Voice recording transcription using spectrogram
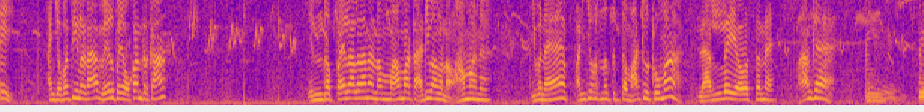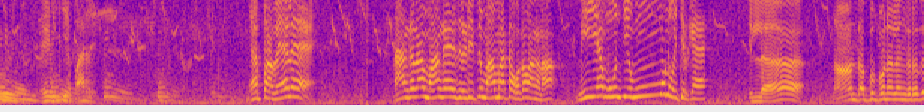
ஏய் அங்க பாத்தீங்களாடா வேலு பையன் உட்காந்துருக்கான் இந்த பயலால தானே நம்ம மாமாட்ட அடி வாங்கணும். ஆமாண்ணே. இவனை பஞ்சவர்ண திட்ட மாட்டி விட்டுருமா நல்ல யோசனை. வாங்க. வேடிக்கைய பாரு. ஏப்பா வேலை. நாங்க தான் மாங்காயை திருடிட்டு மாமாட்ட உத வாங்கினோம். நீ ஏன் மூஞ்சி மூணு வச்சிருக்க? இல்ல நான் தப்பு பண்ணலைங்கிறது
